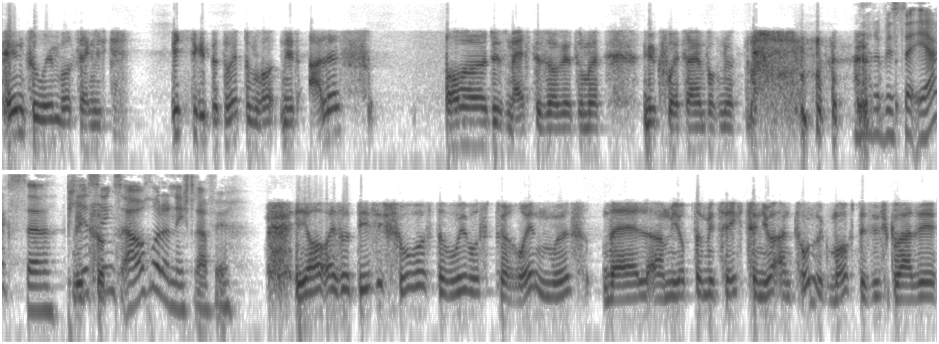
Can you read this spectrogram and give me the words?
hin zu ihm, was eigentlich wichtige Bedeutung hat. Nicht alles, aber das meiste sage ich jetzt einmal. Mir gefällt es einfach nur. Ja, du bist der Ärgste. Piercings auch oder nicht, Raffi? Ja, also das ist schon was, da wo ich was bereuen muss, weil ähm, ich habe da mit 16 Jahren einen Tunnel gemacht. Das ist quasi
